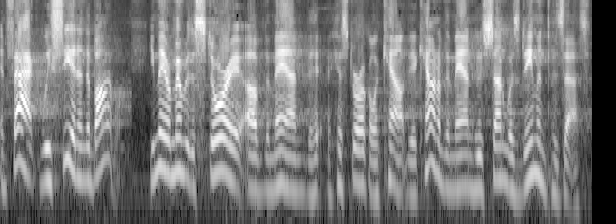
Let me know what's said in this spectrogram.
In fact, we see it in the Bible. You may remember the story of the man, the historical account, the account of the man whose son was demon possessed.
